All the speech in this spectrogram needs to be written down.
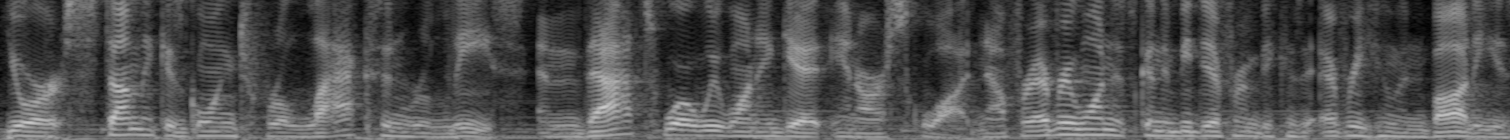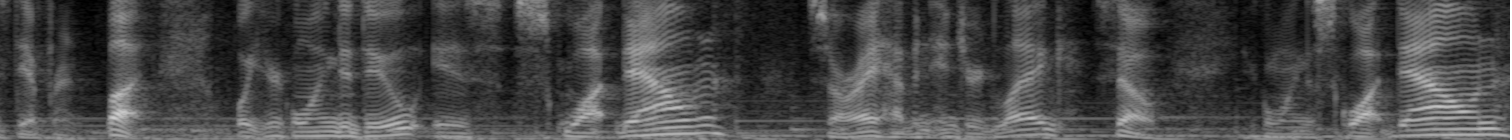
your stomach is going to relax and release and that's where we wanna get in our squat. Now for everyone, it's gonna be different because every human body is different. But what you're going to do is squat down. Sorry, I have an injured leg. So you're going to squat down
